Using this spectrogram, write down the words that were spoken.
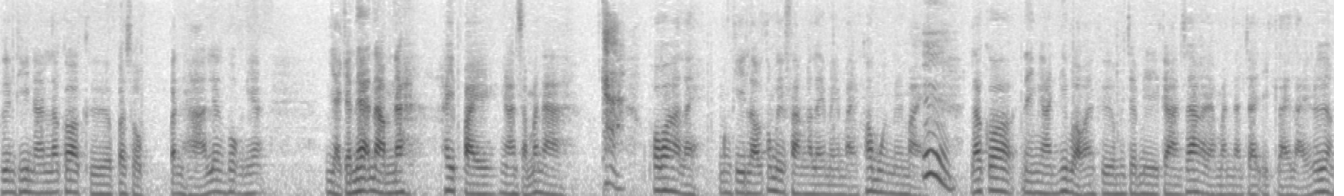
พื้นที่นั้น แล้วก็คือประสบปัญหาเรื่องพวกเนี้ยอยากจะแนะนำนะ ให้ไปงานสัมมนา ค่ะ เพราะว่าอะไรบางทีเราต้องไปฟังอะไรใหม่ ๆ ข้อมูลใหม่ อืม ๆ แล้วก็ในงานที่บอกกันคือมันจะมีการสร้างแรงบันดาลใจอีกหลาย ๆ เรื่อง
